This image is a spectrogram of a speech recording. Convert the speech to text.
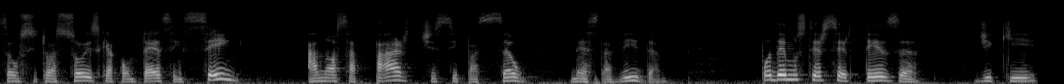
são situações que acontecem sem a nossa participação nesta vida, podemos ter certeza de que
